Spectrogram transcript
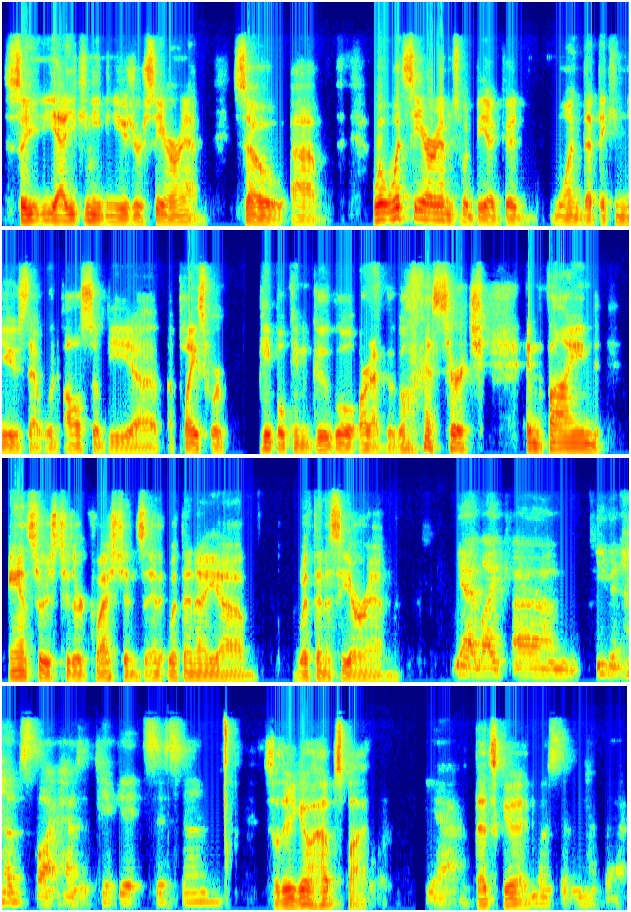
so yeah you can even use your crm so uh, well, what crms would be a good one that they can use that would also be a, a place where people can Google or not Google search and find answers to their questions within a uh, within a CRM. Yeah, like um, even HubSpot has a ticket system. So there you go, HubSpot. Yeah, that's good. Most of them have that.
